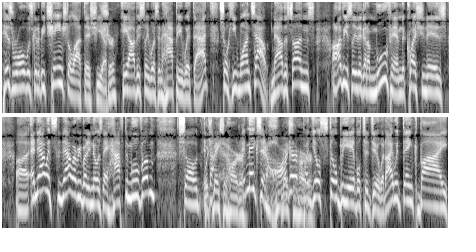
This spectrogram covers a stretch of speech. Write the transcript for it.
his role was going to be changed a lot this year. Sure. He obviously wasn't happy with that. So he wants out. Now the Suns, obviously they're going to move him. The question is, uh, and now it's, now everybody knows they have to move him. So. Which not, makes it harder. It makes it harder, makes it harder, but you'll still be able to do it. I would think by,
